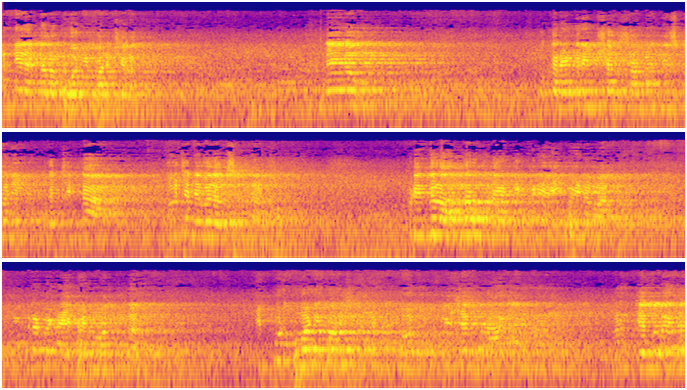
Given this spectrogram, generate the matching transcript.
అన్ని రకాల పోటీ పరీక్షలకు. నేను ఒక రెండు నిమిషాల సమయం తీసుకొని ఒక చిన్న సూచన ఇవ్వదలుచుకున్నాను. ఇప్పుడు ఇందులో అందరూ కూడా డిగ్రీ అయిపోయిన వాళ్ళు ఇంటర్మీడియట్ అయిపోయిన వాళ్ళు ఉన్నారు. ఇప్పుడు పోటీ పరీక్షలు అంటే నోటిఫికేషన్ రాగానే మనం మనం జనరల్గా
